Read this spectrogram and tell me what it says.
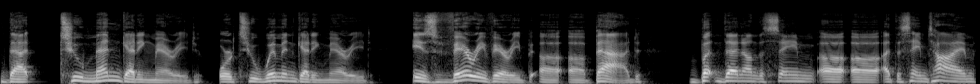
that two men getting married or two women getting married is very, very uh, uh, bad, but then on the same uh, uh, at the same time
